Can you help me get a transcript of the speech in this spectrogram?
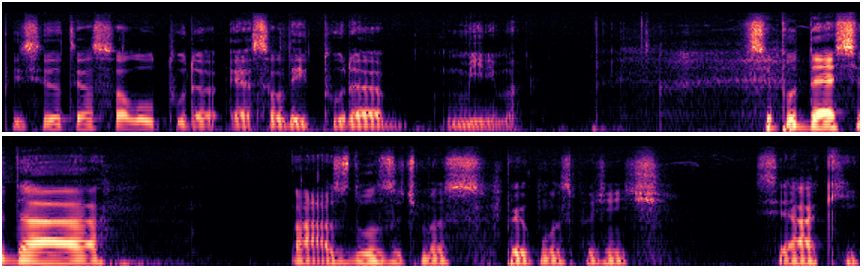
Precisa ter essa leitura, essa leitura mínima. Se pudesse dar ah, as duas últimas perguntas pra gente encerrar aqui.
